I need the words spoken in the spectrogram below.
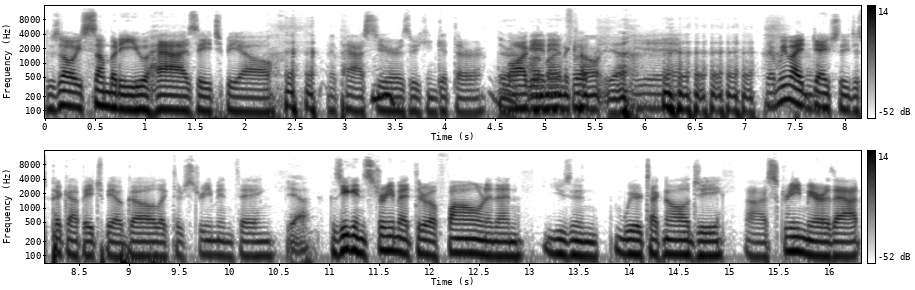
there's always somebody who has HBO in the past years we can get their, Their login info. account? Yeah. Yeah. yeah, we might actually just pick up HBO Go, like their streaming thing, yeah. because you can stream it through a phone and then using weird technology, uh, screen mirror that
